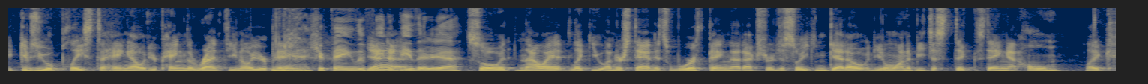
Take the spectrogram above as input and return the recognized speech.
it gives you a place to hang out. You're paying the rent. You know, you're paying. You're paying the fee to be there, yeah. So it, now I like you understand it's worth paying that extra just so you can get out and you don't want to be just stick, staying at home. Like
